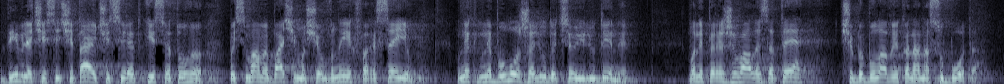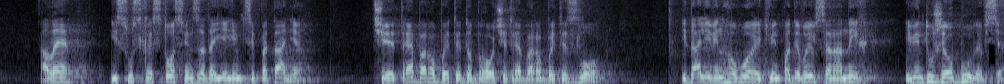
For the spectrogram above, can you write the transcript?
дивлячись і читаючи ці рядки святого письма, ми бачимо, що в них, фарисеїв, в них не було жалю до цієї людини. Вони переживали за те, щоб була виконана субота. Але Ісус Христос Він задає їм ці питання: чи треба робити добро, чи треба робити зло. І далі Він говорить, Він подивився на них, і він дуже обурився.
